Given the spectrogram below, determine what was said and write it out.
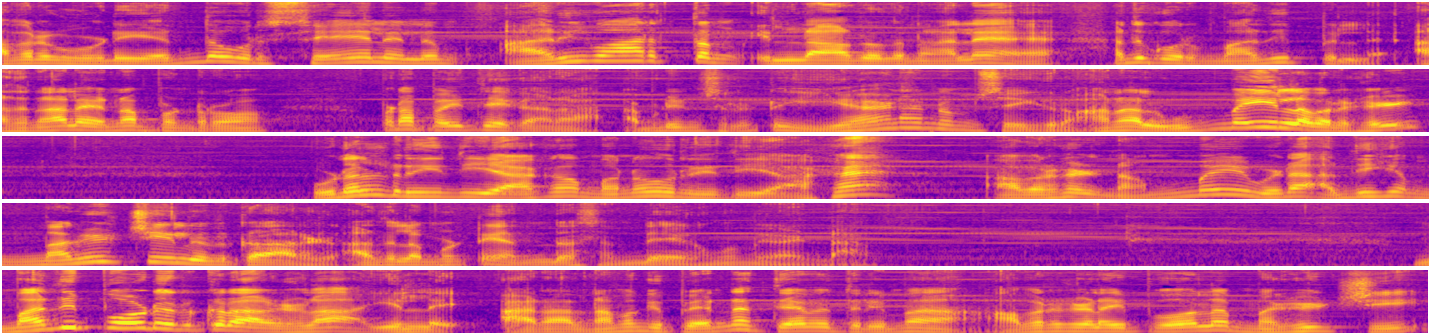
அவர்களுடைய எந்த ஒரு செயலிலும் அறிவார்த்தம் இல்லாததுனால அதுக்கு ஒரு மதிப்பு இல்லை. அதனால் என்ன பண்ணுறோம் படா பைத்தியக்காரா அப்படின்னு சொல்லிட்டு ஏளனம் செய்கிறோம். ஆனால் உண்மையில் அவர்கள் உடல் ரீதியாக மனோ ரீதியாக அவர்கள் நம்மை விட அதிக மகிழ்ச்சியில் இருக்கிறார்கள். அதில் மட்டும் எந்த சந்தேகமும் வேண்டாம். மதிப்போடு இருக்கிறார்களா? இல்லை. ஆனால் நமக்கு இப்போ என்ன தேவை தெரியுமா? அவர்களைப் போல மகிழ்ச்சி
